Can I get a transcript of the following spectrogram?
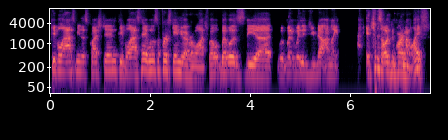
people ask me this question. People ask, "Hey, what was the first game you ever watched? What, what was the uh, when when did you know?" I'm like, it's just always been part of my life.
